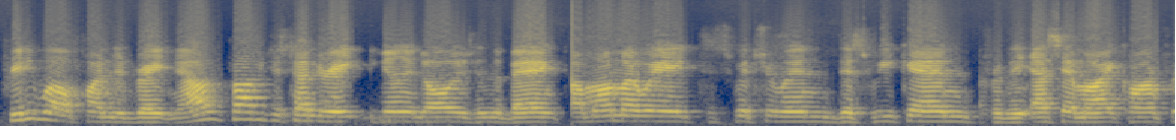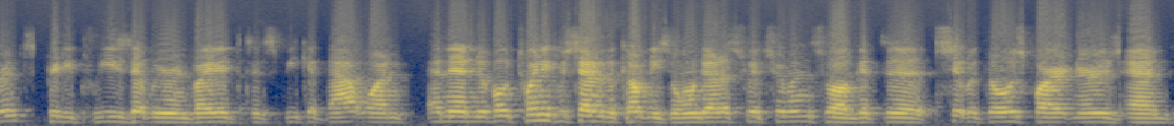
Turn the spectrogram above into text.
Pretty well funded right now, probably just under $8 million in the bank. I'm on my way to Switzerland this weekend for the SMI conference. Pretty pleased that we were invited to speak at that one. And then about 20% of the company's owned out of Switzerland, so I'll get to sit with those partners and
